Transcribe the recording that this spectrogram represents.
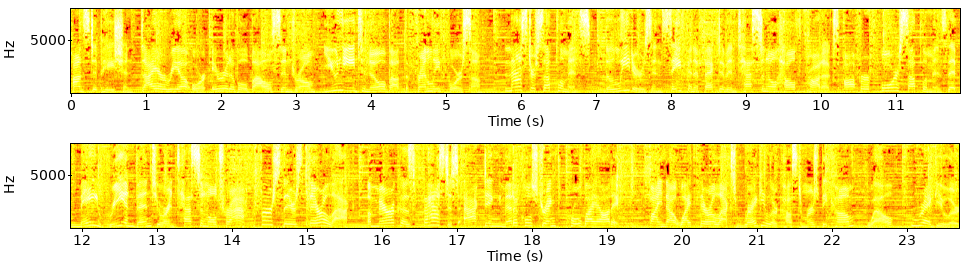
constipation, diarrhea, or irritable bowel syndrome? You need to know about the Friendly Foursome. Master Supplements, the leaders in safe and effective intestinal health products, offer four supplements that may reinvent your intestinal tract. First, there's Theralac, America's fastest acting medical strength probiotic. Find out why Theralac's regular customers become, well, regular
